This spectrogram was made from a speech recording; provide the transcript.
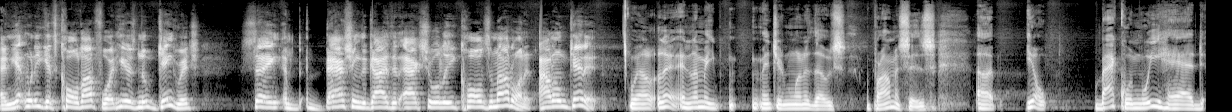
And yet, when he gets called out for it, here's Newt Gingrich saying and bashing the guy that actually calls him out on it. I don't get it. Well, and let me mention one of those promises. Uh, you know, back when we had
